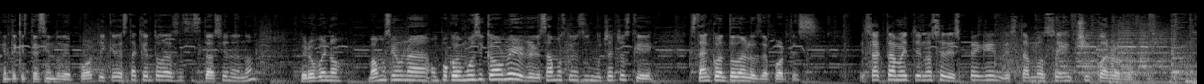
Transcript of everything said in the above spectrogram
gente que esté haciendo deporte y que destaque en todas esas situaciones, ¿no? Pero bueno, vamos a ir una, un poco de música, Homer, y regresamos con esos muchachos que están con todo en los deportes. Exactamente, no se despeguen, estamos en Chico Arroyo.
